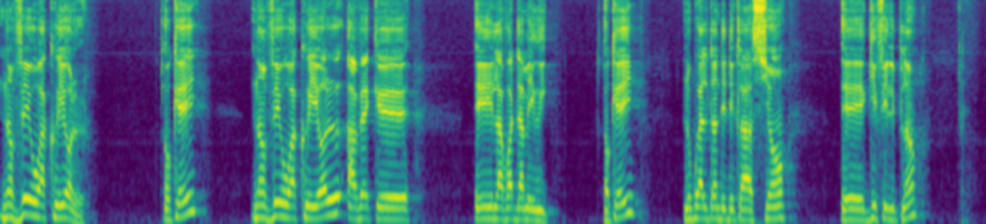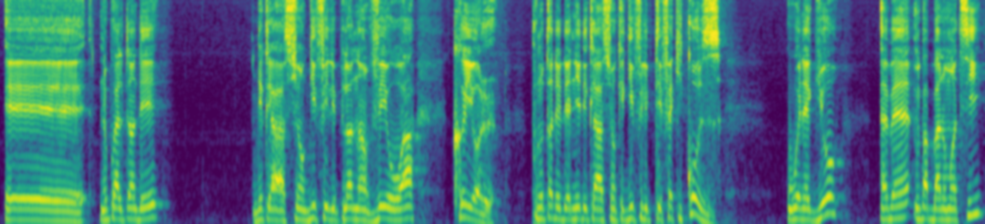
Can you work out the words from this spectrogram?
dans VOA créole OK? Dans VOA créole avec euh, et la voix de l'Amérique OK? Nous prenons le temps des déclarations et Guy Philippe là. Et nous prenons le temps Guy Philippe là dans VOA créole. Pour nous des dernières déclarations que Guy Philippe t'a fait qui cause ou est yo, eh ben, m'pa nous menti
